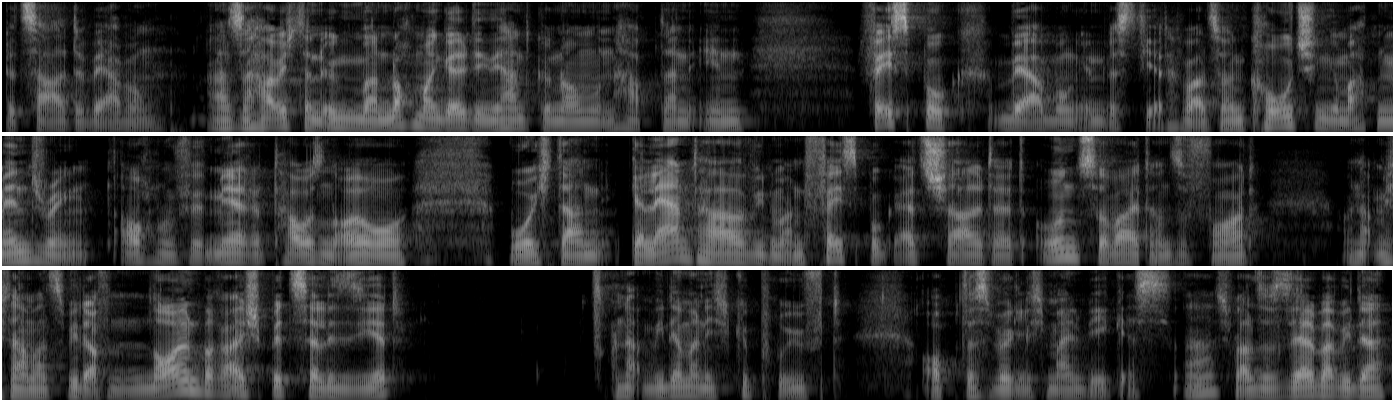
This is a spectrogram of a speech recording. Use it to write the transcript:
bezahlte Werbung. Also habe ich dann irgendwann nochmal Geld in die Hand genommen und habe dann in Facebook-Werbung investiert, habe also ein Coaching gemacht, ein Mentoring, auch nur für mehrere tausend Euro, wo ich dann gelernt habe, wie man Facebook-Ads schaltet und so weiter und so fort und habe mich damals wieder auf einen neuen Bereich spezialisiert und habe wieder mal nicht geprüft, ob das wirklich mein Weg ist. Ich war also selber wieder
